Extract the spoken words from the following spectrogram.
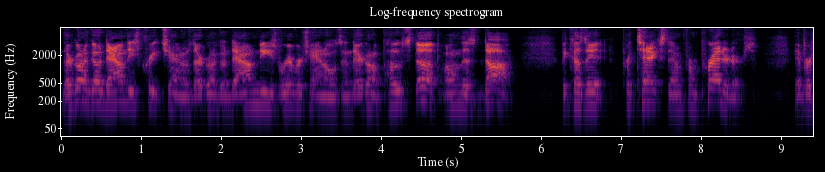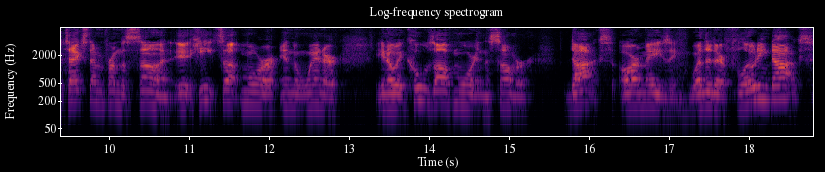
They're going to go down these creek channels. They're going to go down these river channels. And they're going to post up on this dock because it protects them from predators. It protects them from the sun. It heats up more in the winter. You know, it cools off more in the summer. Docks are amazing. Whether they're floating docks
